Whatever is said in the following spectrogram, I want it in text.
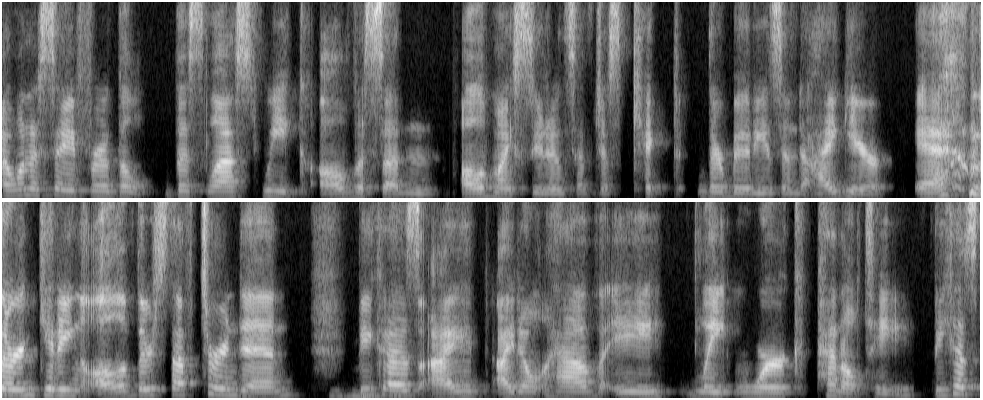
I want to say for the this last week, all of a sudden, all of my students have just kicked their booties into high gear and they're getting all of their stuff turned in mm-hmm. because I I don't have a late work penalty because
